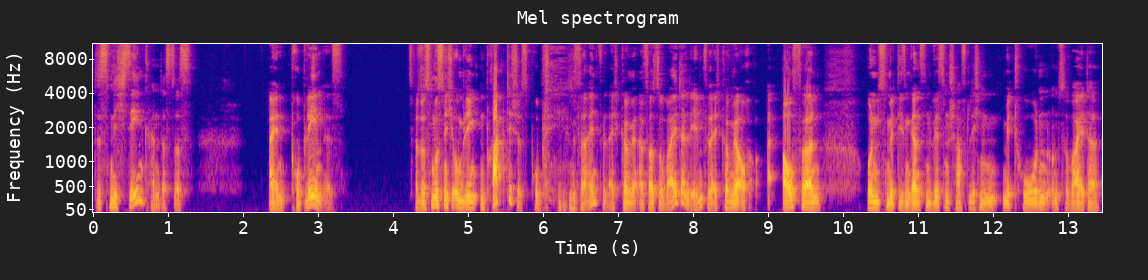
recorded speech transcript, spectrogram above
das nicht sehen kann, dass das ein Problem ist. Also es muss nicht unbedingt ein praktisches Problem sein. Vielleicht können wir einfach so weiterleben. Vielleicht können wir auch aufhören, uns mit diesen ganzen wissenschaftlichen Methoden und so weiter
